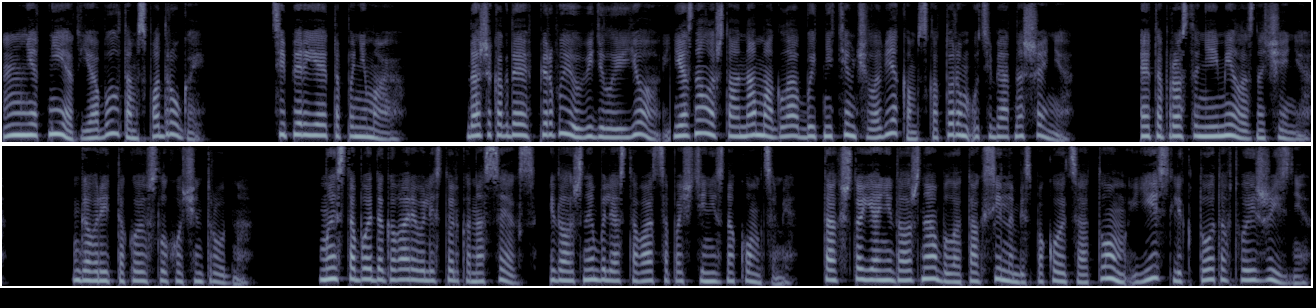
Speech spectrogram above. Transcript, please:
Нет-нет, я был там с подругой. Теперь я это понимаю. Даже когда я впервые увидела ее, я знала, что она могла быть не тем человеком, с которым у тебя отношения. Это просто не имело значения. Говорить такое вслух очень трудно. Мы с тобой договаривались только на секс и должны были оставаться почти незнакомцами. Так что я не должна была так сильно беспокоиться о том, есть ли кто-то в твоей жизни.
